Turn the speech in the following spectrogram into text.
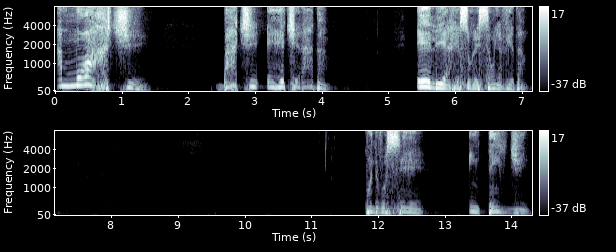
a morte bate em retirada. Ele é a ressurreição e a vida. Quando você entende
